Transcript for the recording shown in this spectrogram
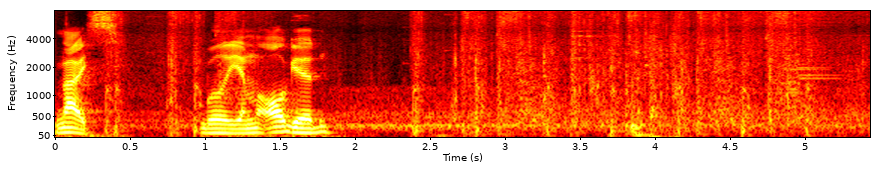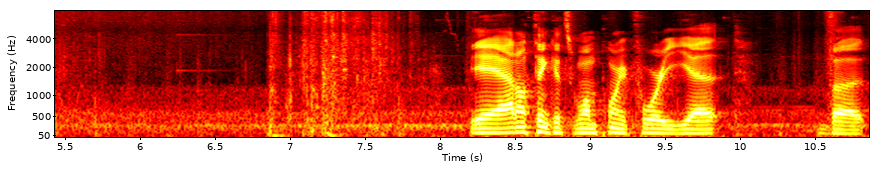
Nice. William, all good. Yeah, I don't think it's 1.4 yet, but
